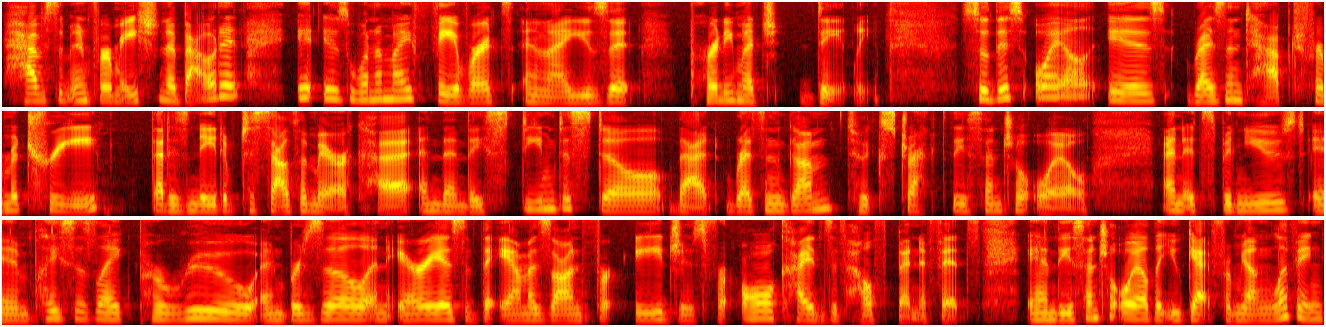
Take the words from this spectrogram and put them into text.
have some information about it, it is one of my favorites and I use it pretty much daily. So, this oil is resin tapped from a tree that is native to South America, and then they steam distill that resin gum to extract the essential oil. And it's been used in places like Peru and Brazil and areas of the Amazon for ages for all kinds of health benefits. And the essential oil that you get from Young Living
